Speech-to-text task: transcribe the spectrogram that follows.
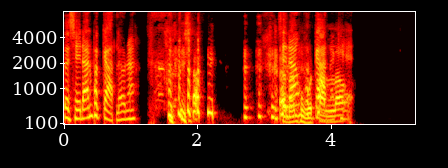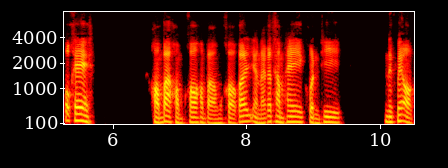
แต่ใช้ด้านผักกาดแล้วนะไม่ใช่ใช้ด้านหูผักกาตัดนนะแล้วแค่ โอเค หอมปากหอมคอหอมปากหอมคอก็อย่างนั้นก็ทำให้คนที่นึกไม่ออก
